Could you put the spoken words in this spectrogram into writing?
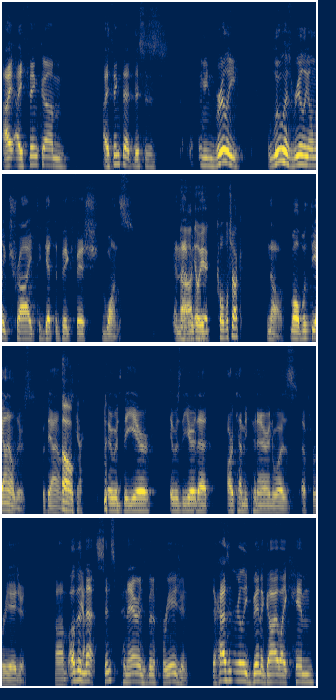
I I think um, I think that this is. I mean, really, Lou has really only tried to get the big fish once, and that uh, was Ilya Kovalchuk. No, well, with the Islanders, with the Islanders. Oh, okay. it was the year. It was the year that Artemi Panarin was a free agent. Um, other than yeah. that, since Panarin's been a free agent, there hasn't really been a guy like him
